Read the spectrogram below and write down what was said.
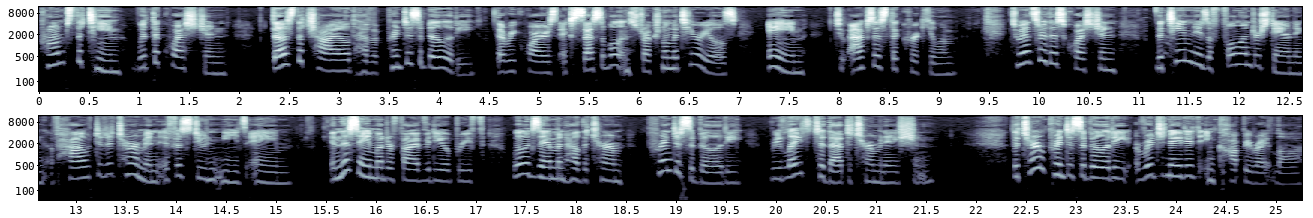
prompts the team with the question, does the child have a print disability that requires accessible instructional materials, AIM, to access the curriculum? To answer this question, the team needs a full understanding of how to determine if a student needs AIM. In this AIM Under 5 video brief, we'll examine how the term print disability relates to that determination. The term print disability originated in copyright law.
